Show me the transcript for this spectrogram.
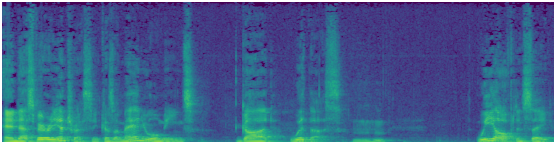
And that's very interesting because Emmanuel means God with us. hmm We often say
